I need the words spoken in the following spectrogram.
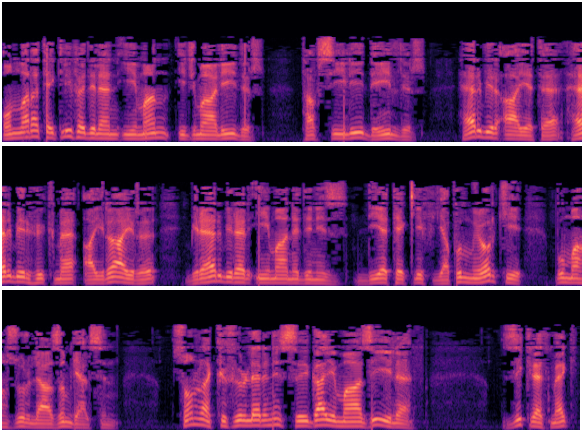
Onlara teklif edilen iman icmalidir. tafsili değildir. Her bir ayete, her bir hükme ayrı ayrı birer birer iman ediniz diye teklif yapılmıyor ki bu mahzur lazım gelsin. Sonra küfürlerini sığgay mazi ile zikretmek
